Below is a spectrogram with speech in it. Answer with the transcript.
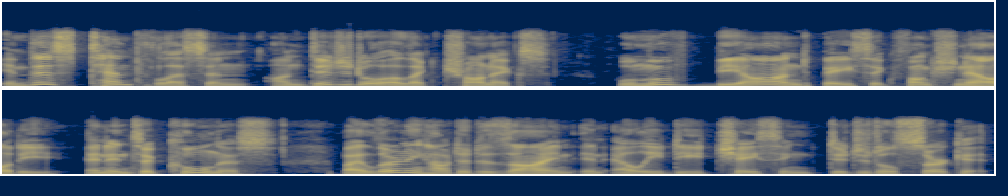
In this 10th lesson on digital electronics, we'll move beyond basic functionality and into coolness by learning how to design an LED chasing digital circuit.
